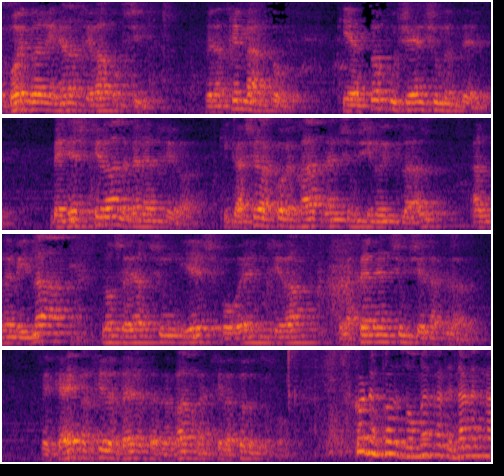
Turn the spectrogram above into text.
ובוא נתבהר עניין הבחירה החופשית. ונתחיל מהסוף. כי הסוף הוא שאין שום הבדל. בין יש בחירה לבין אין בחירה. כי כאשר הכל אחד אין שום שינוי כלל, אז ממילא לא שייך שום יש או אין בחירה, ולכן אין שום שאלה כלל. וכעת נתחיל לבאר את הדבר מתחילתו לסופו. אז קודם כל זה אומר לך, תדע לך,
